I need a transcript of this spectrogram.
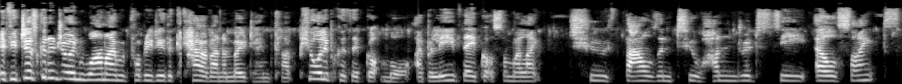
If you're just going to join one, I would probably do the Caravan and Motorhome Club purely because they've got more. I believe they've got somewhere like 2,200 CL sites,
